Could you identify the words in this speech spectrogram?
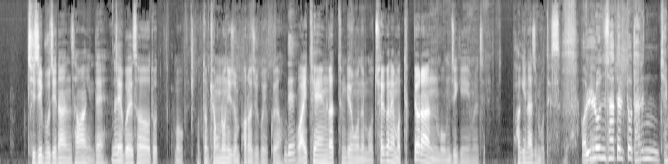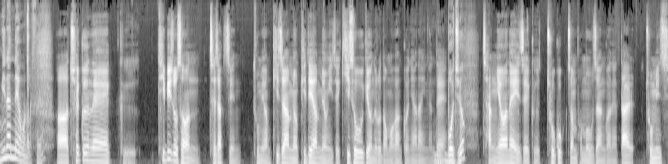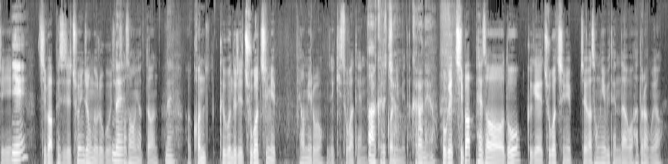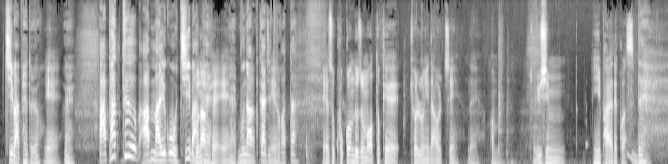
지지부진한 상황인데 네. 내부에서도 뭐 어떤 경론이 좀 벌어지고 있고요. 네. YTN 같은 경우는 뭐 최근에 뭐 특별한 뭐 움직임을 제- 확인하진 못했습니다. 언론사들 또 다른 재미난 내용은 없어요? 아 최근에 그 TV조선 제작진 두 명, 기자 한 명, PD 한명 이제 기소 의견으로 넘어간 건이 하나 있는데 뭐죠? 작년에 이제 그 조국 전 법무부 장관의 딸 조민 씨집 예. 앞에서 이제 초인종 누르고 이제 네. 서성였던 네. 어, 건 그분들이 주거 침입 혐의로 이제 기소가 된 아, 그렇죠. 건입니다. 그러네요. 그게 집 앞에서도 그게 주거 침입죄가 성립이 된다고 하더라고요. 집 앞에도요. 예. 네. 아파트 앞 말고 집 앞에. 문 앞에, 예. 네, 문문 앞까지 앞에, 예. 들어갔다. 그래서 그 건도 좀 어떻게 결론이 나올지 네. 한번 좀 유심히 봐야 될 것 같습니다. 네.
